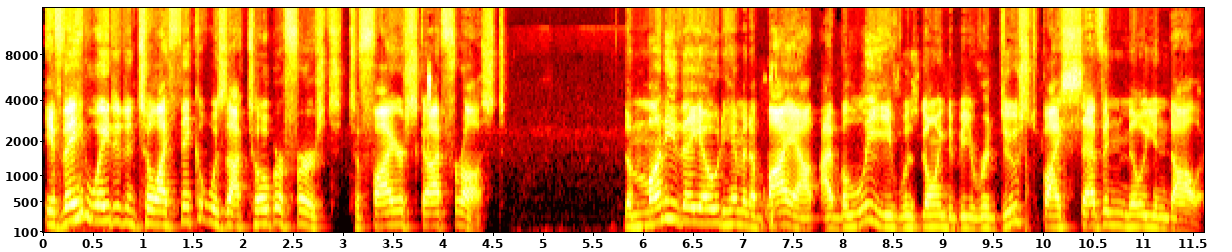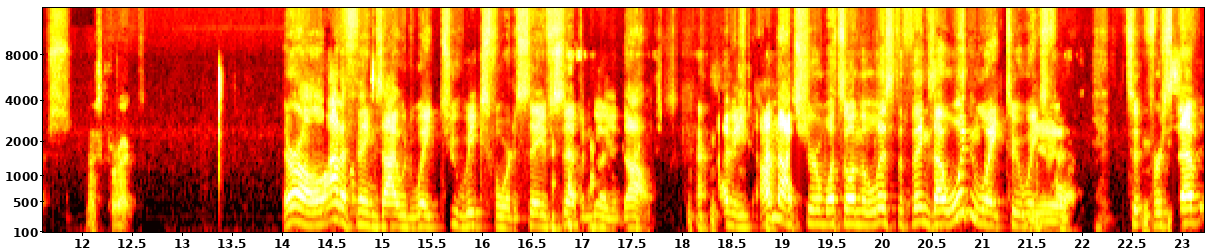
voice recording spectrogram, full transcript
If they had waited until I think it was October 1st to fire Scott Frost, the money they owed him in a buyout, I believe, was going to be reduced by $7 million. That's correct. There are a lot of things I would wait two weeks for to save seven million dollars. I mean, I'm not sure what's on the list of things I wouldn't wait two weeks yeah. for. To, for seven,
